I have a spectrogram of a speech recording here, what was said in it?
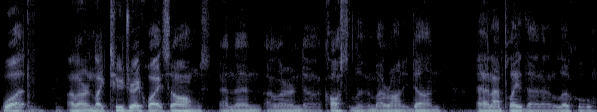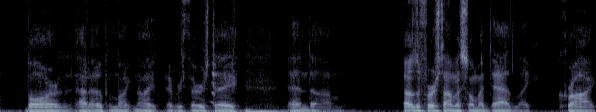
what?" I learned like two Drake White songs, and then I learned uh, "Cost of Living" by Ronnie Dunn, and I played that at a local bar that had an open mic night every Thursday, and um, that was the first time I saw my dad like cry.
